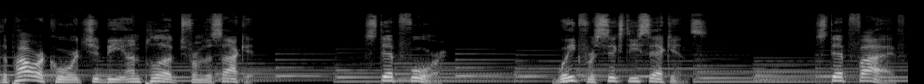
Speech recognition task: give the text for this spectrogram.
The power cord should be unplugged from the socket. Step 4. Wait for 60 seconds. Step 5.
